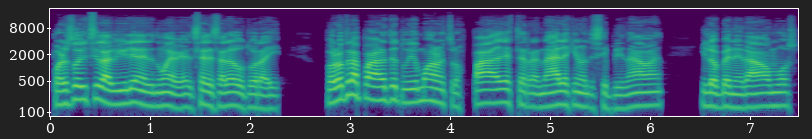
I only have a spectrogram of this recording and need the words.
Por eso dice la Biblia en el 9, él se le sale el autor ahí. Por otra parte, tuvimos a nuestros padres terrenales que nos disciplinaban y los venerábamos.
